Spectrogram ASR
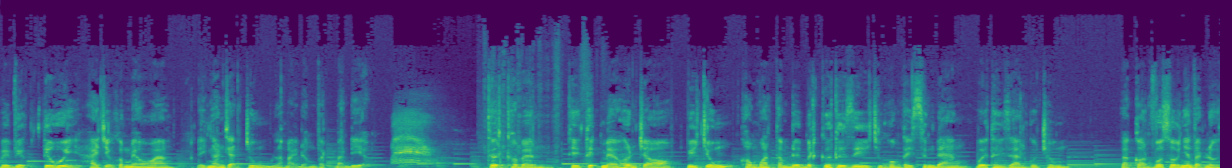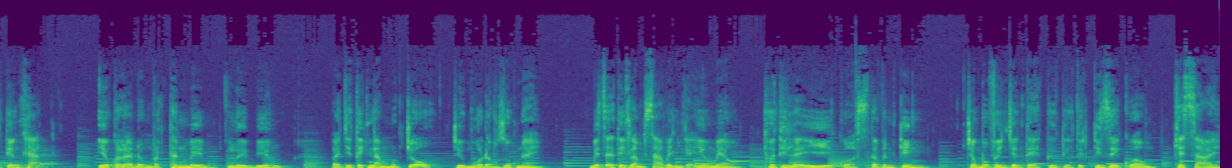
về việc tiêu hủy 2 triệu con mèo hoang để ngăn chặn chúng làm hại động vật bản địa. Kurt Cobain thì thích mèo hơn chó vì chúng không quan tâm đến bất cứ thứ gì chúng không thấy xứng đáng với thời gian của chúng. Và còn vô số nhân vật nổi tiếng khác yêu các loài động vật thân mềm, lười biếng và chỉ thích nằm một chỗ trừ mùa động dục này. Biết giải thích làm sao về những kẻ yêu mèo, thôi thì lễ ý của Stephen King trong bộ phim chuyển thể từ tiểu thuyết kinh dị của ông Cat's Eye,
